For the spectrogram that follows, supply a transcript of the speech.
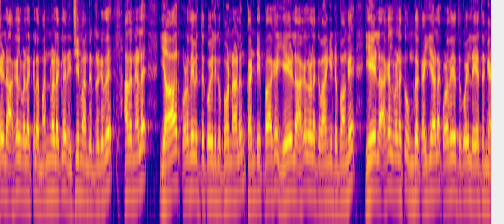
ஏழு அகல் விளக்கில் மண் விளக்கில் நிச்சயமாக இருந்துட்டு இருக்குது. அதனால் யார் குலதெய்வத்து கோயிலுக்கு போனாலும் கண்டிப்பாக ஏழு அகல் விளக்கு வாங்கிட்டு போங்க. ஏழு அகல் விளக்கு உங்கள் கையால் குலதெய்வத்து கோயிலில் ஏற்றுங்க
